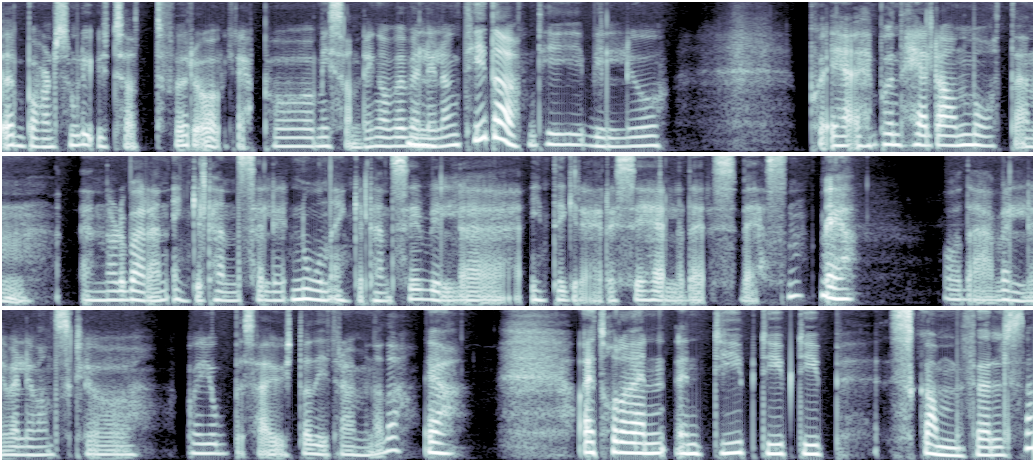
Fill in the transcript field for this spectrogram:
eh, barn som blir utsatt for overgrep og mishandling over veldig Mm. lang tid, da, de vil jo på en, helt annen måte enn enn når det bare er en enkelthendelse, eller noen enkelthendelser, vil eh, integreres i hele deres vesen. Ja. Og det er veldig, veldig vanskelig å, å jobbe seg ut av de traumene, da. ja. Og jeg tror det er en, en dyp, dyp, dyp skamfølelse,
